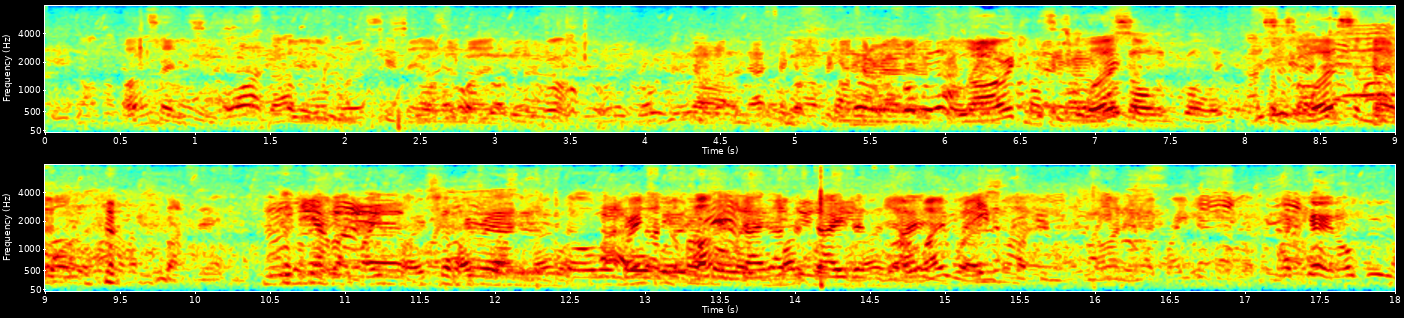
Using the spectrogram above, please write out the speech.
I'd say this is probably the worst ever that's again. Around and- No, I reckon this is worse. Than, this is worse than day one. Yeah, for it. That's a day's Yeah, entertainment. worse. Even nine inch. I can, I'll do the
